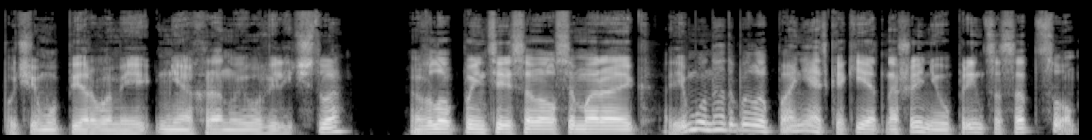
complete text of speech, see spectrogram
Почему первыми не охрану его величества? В лоб поинтересовался Мараек. Ему надо было понять, какие отношения у принца с отцом,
